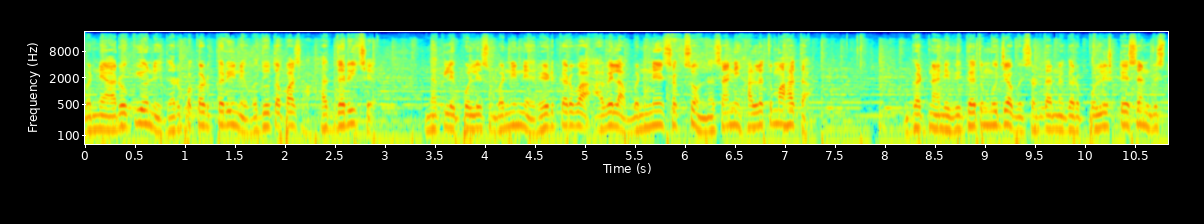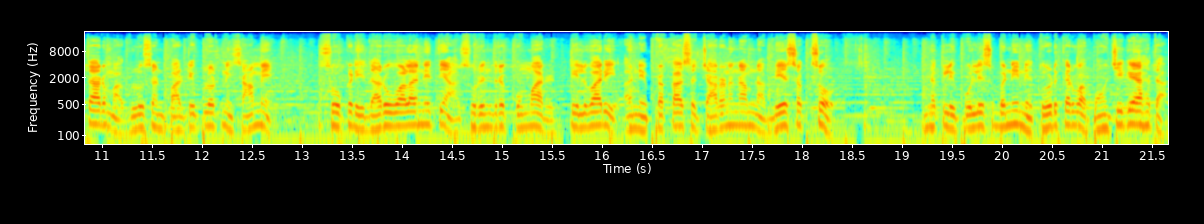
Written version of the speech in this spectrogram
બંને આરોપીઓની ધરપકડ કરીને વધુ તપાસ હાથ ધરી છે. નકલી પોલીસ બનીને રેડ કરવા આવેલા બંને શખ્સો નશાની હાલતમાં હતા. ઘટનાની વિગત મુજબ સરદારનગર પોલીસ સ્ટેશન વિસ્તારમાં ગ્લુસન પાર્ટી પ્લોટની સામે સોકડી દારૂવાળાને ત્યાં સુરેન્દ્રકુમાર તિલવારી અને પ્રકાશ ચારણ નામના બે શખ્સો નકલી પોલીસ બનીને તોડ કરવા પહોંચી ગયા હતા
